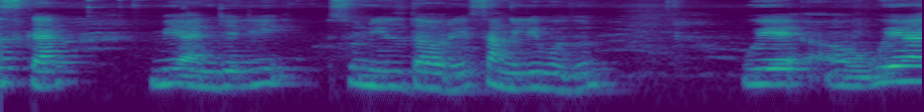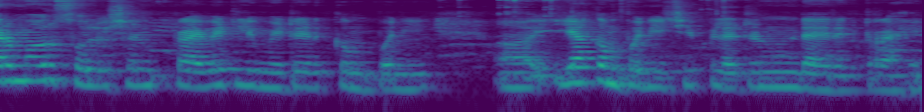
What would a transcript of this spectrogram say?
नमस्कार. मी अंजली सुनील तावरे सांगलीमधून. We we are more solution private limited company या कंपनीची प्लॅटिनम डायरेक्टर आहे.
